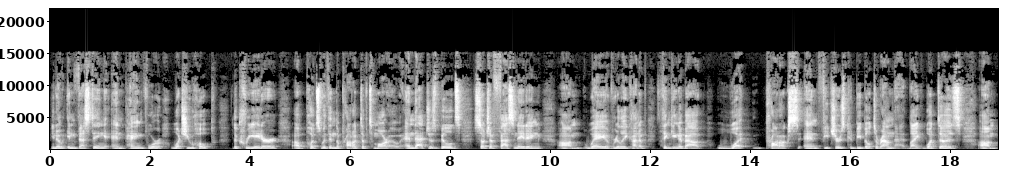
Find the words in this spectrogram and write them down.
you know investing and paying for what you hope the creator uh, puts within the product of tomorrow. And that just builds such a fascinating um, way of really kind of thinking about what products and features could be built around that. Like, what does um,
